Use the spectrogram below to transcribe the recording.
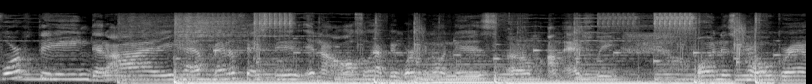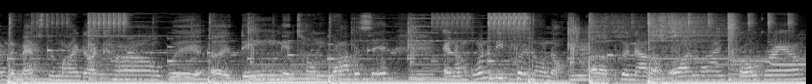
fourth thing that I have manifested, and I also have been working on this. Um, I'm actually on this program, the mastermind.com with uh, Dean and Tony Robbins, and I'm going to be putting on a uh, putting out an online program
